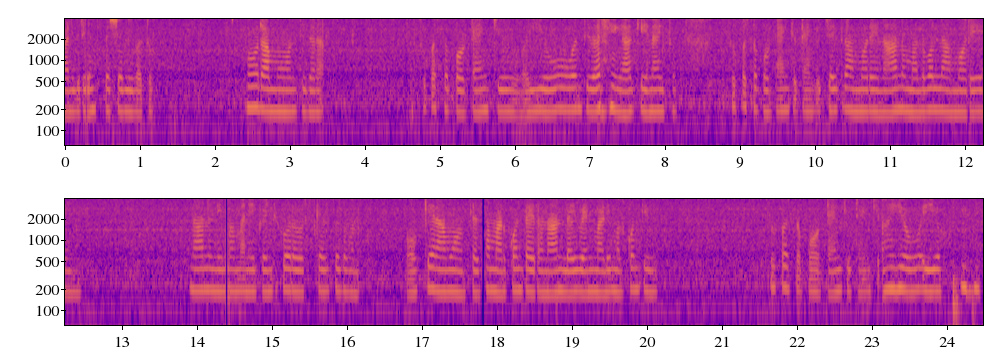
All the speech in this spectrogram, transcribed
ಮಾಡಿದ್ರಿ? ಏನು ಸ್ಪೆಷಲ್ ಇವತ್ತು? ಹ್ಞೂ ರಾಮು ಅಂತಿದ್ದಾರೆ. ಸೂಪರ್ ಸಪೋರ್ಟ್ ಥ್ಯಾಂಕ್ ಯು ಅಯ್ಯೋ ಅಂತಿದ್ದಾರೆ. ಯಾಕೆ ಏನಾಯಿತು? Super support thank you thank you Chaitra ಅಮ್ಮೋರೆ, ನಾನು ಮಲವಲ್ಲ ಅಮ್ಮೋರೆ. ನಾನು ನಿಮ್ಮ ಮನೆ ಟ್ವೆಂಟಿ ಫೋರ್ ಅವರ್ಸ್ ಕೆಲಸದವನು. ಓಕೆ ರಾಮು, ಕೆಲಸ ಮಾಡ್ಕೊತಾ ಇರೋ. ನಾನು ಲೈವ್ ಎಂಡ್ ಮಾಡಿ ಮಲ್ಕೊತೀನಿ. Super support thank you thank you ಅಯ್ಯೋ ಅಯ್ಯೋ.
